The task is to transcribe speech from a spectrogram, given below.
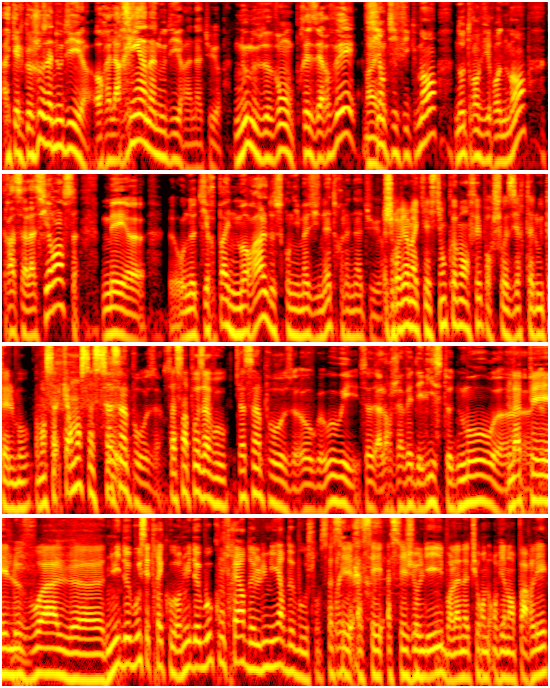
a quelque chose à nous dire. Or, elle a rien à nous dire, la nature. Nous, nous devons préserver ouais. scientifiquement notre environnement grâce à la science, mais euh, on ne tire pas une morale de ce qu'on imagine être la nature. Je reviens à ma question. Comment on fait pour choisir tel ou tel mot? Comment ça Comment ça Ça s'impose. Ça s'impose à vous? Ça s'impose. Oh, oui, oui. Ça, alors, j'avais des listes de mots. Euh, la paix, le voile, euh, nuit debout, c'est très court. Nuit debout, contraire de lumière debout. Je trouve ça oui. assez assez joli. Bon, la nature, on vient d'en parler.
